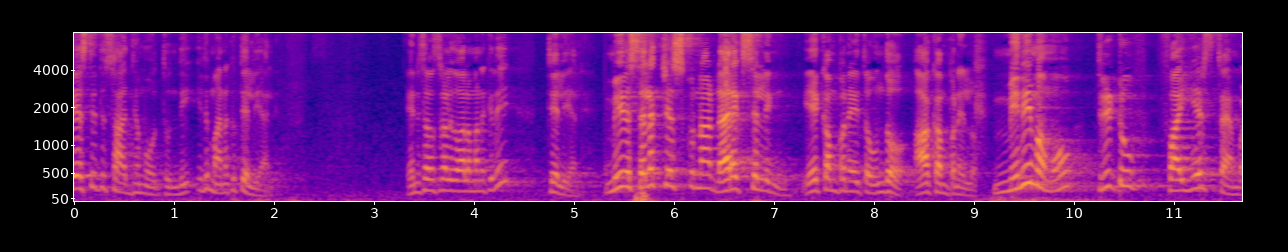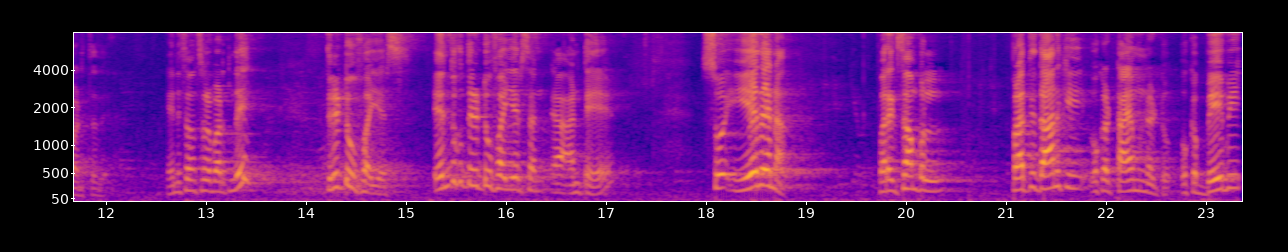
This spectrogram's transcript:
చేస్తే ఇది సాధ్యమవుతుంది? ఇది మనకు తెలియాలి. ఎన్ని సంవత్సరాలు కావాలి మనకి ఇది తెలియాలి. మీరు సెలెక్ట్ చేసుకున్న డైరెక్ట్ సెల్లింగ్ ఏ కంపెనీ అయితే ఉందో ఆ కంపెనీలో minimum three to five years time పడుతుంది. ఎన్ని సంవత్సరాలు పడుతుంది? త్రీ టు ఫైవ్ ఇయర్స్ ఎందుకు త్రీ టు ఫైవ్ ఇయర్స్ అంటే సో ఏదైనా ఫర్ ఎగ్జాంపుల్ ప్రతి దానికి ఒక టైం ఉన్నట్టు ఒక బేబీ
